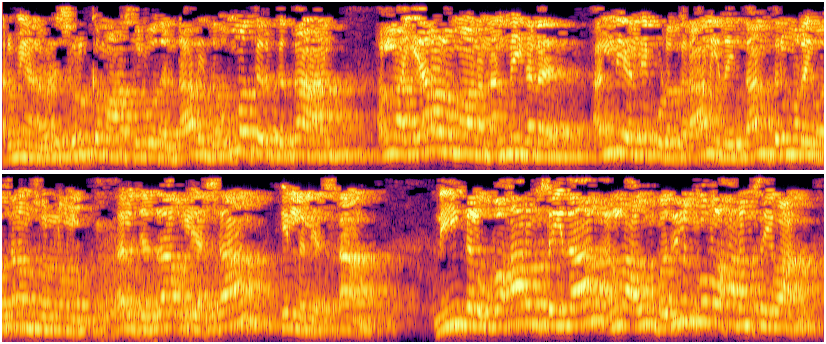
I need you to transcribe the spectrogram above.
அருமையானவர்கள் சுருக்கமாக சொல்வதென்றால் இந்த உம்மத்திற்கு தான் அல்லாஹ் ஏராளமான நன்மைகளை அள்ளி அள்ளி கொடுக்கிறான். இதைத்தான் திருமுறை வசனம் சொல்லும் அல் ஜசா உல் யஹ்சான் இல்லல் யஸ்ஸான் நீங்கள் உபகாரம் செய்தால் அல்லாவும் பதிலுக்கு உபகாரம் செய்வான்.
